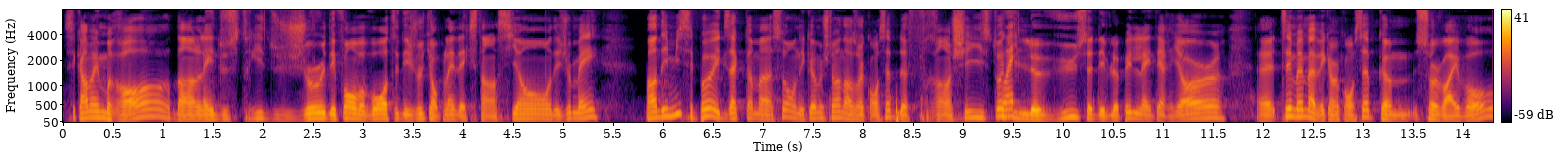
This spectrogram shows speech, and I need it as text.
C'est quand même rare dans l'industrie du jeu. Des fois, on va voir des jeux qui ont plein d'extensions, des jeux, mais Pandémie, c'est pas exactement ça. On est comme justement dans un concept de franchise. Toi qui l'as vu se développer de l'intérieur, euh, tu sais, même avec un concept comme Survival,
